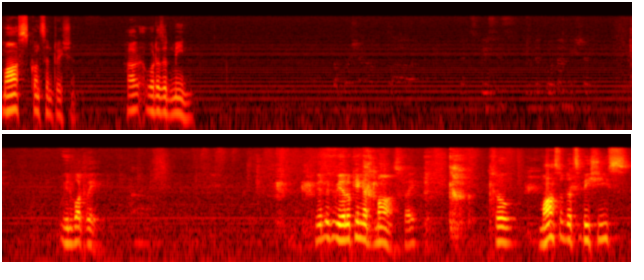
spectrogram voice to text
Mass concentration. How what does it mean? In what way? We are looking at mass right? So mass of that species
